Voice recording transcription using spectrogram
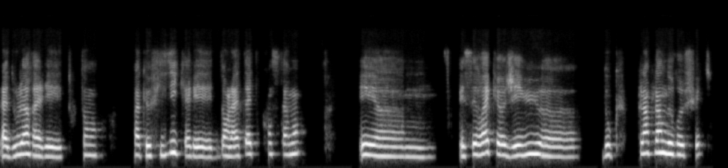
la douleur, elle est tout le temps, pas que physique, elle est dans la tête constamment. Et, et c'est vrai que j'ai eu donc plein, plein de rechutes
